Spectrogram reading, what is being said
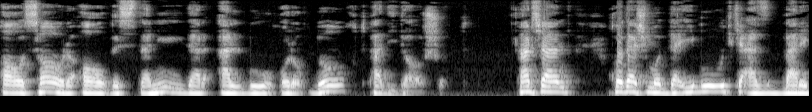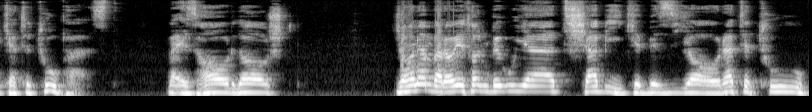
آثار آبستنی در البو قرقدخت پدیدار شد. هرچند خودش مدعی بود که از برکت توپ است و اظهار داشت جانم برایتان بگوید شبی که به زیارت توپ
